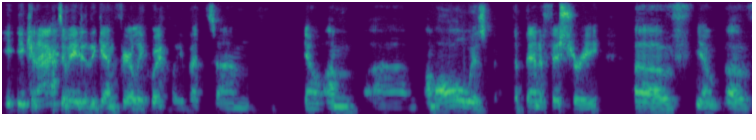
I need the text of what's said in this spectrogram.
you, can activate it again fairly quickly. But um, you know, I'm uh, I'm always the beneficiary of you know of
